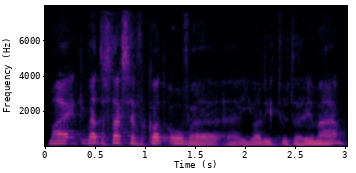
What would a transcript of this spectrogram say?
Maar ik werd er straks even kort over eh Jordi Tutarima.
